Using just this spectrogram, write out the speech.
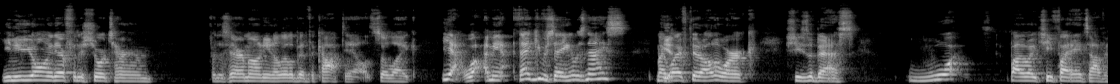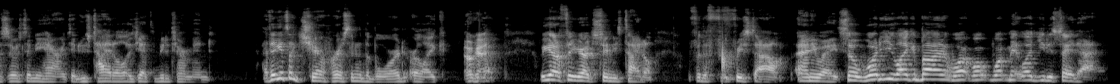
you knew you're only there for the short term, for the ceremony, and a little bit of the cocktails? So like, yeah. Well, I mean, thank you for saying it was nice. My Yeah. wife did all the work. She's the best. What By the way, Chief Finance Officer Cindy Harrington, whose title is yet to be determined. I think it's like chairperson of the board or like. Okay. We got to figure out Cindy's title for the freestyle. Anyway, so what do you like about it? What what what led you to say that?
